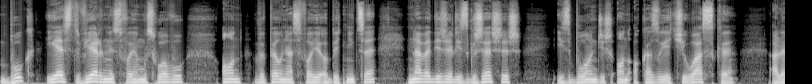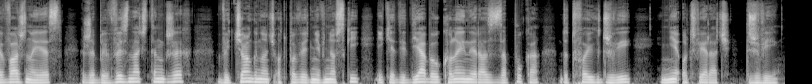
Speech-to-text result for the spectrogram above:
Bóg jest wierny swojemu słowu, On wypełnia swoje obietnice, nawet jeżeli zgrzeszysz i zbłądzisz, On okazuje ci łaskę, ale ważne jest, żeby wyznać ten grzech, wyciągnąć odpowiednie wnioski i kiedy diabeł kolejny raz zapuka do Twoich drzwi, nie otwierać drzwi.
